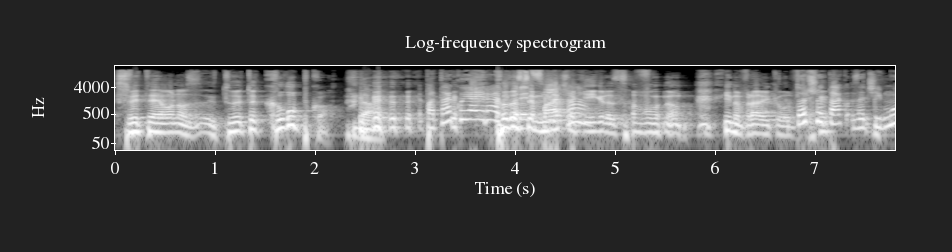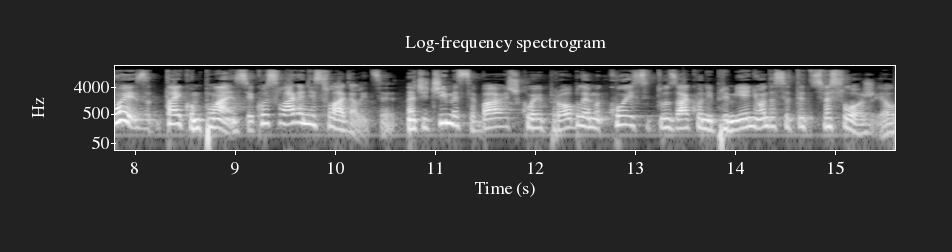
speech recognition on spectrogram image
Sve te ono, to je, to je klupko. Da. Pa tako ja i radim, Kao da se recimo, mačak da. igra sa vunom i napravi klupko. Točno tako, znači moj taj compliance je ko slaganje slagalice. Znači čime se baviš, koji je problem, koji se tu zakoni primjenjuju, onda se te sve složi, jel?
